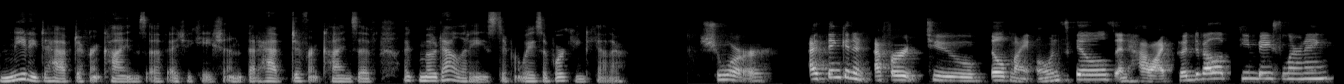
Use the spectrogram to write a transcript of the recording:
needing to have different kinds of education that have different kinds of like modalities, different ways of working together? Sure. I think in an effort to build my own skills and how I could develop team-based learning,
